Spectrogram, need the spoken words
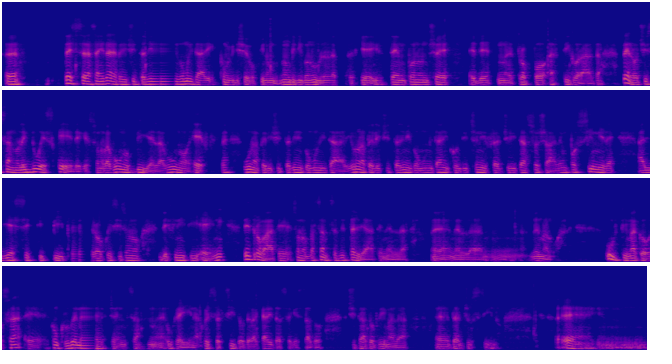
Eh, tessera sanitaria per i cittadini comunitari, come vi dicevo qui non, non vi dico nulla perché il tempo non c'è ed è mh, mm, troppo articolata, però ci stanno le due schede che sono la V1B e la V1F, una per i cittadini comunitari, una per i cittadini comunitari in condizioni di fragilità sociale, un po' simile agli STP, però questi sono definiti ENI, le trovate, sono abbastanza dettagliate nel, eh, nel, mh, mm, nel manuale. Ultima cosa, eh, concludo emergenza eh, ucraina. Questo è il sito della Caritas che è stato citato prima da, eh, da Giustino. Eh,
